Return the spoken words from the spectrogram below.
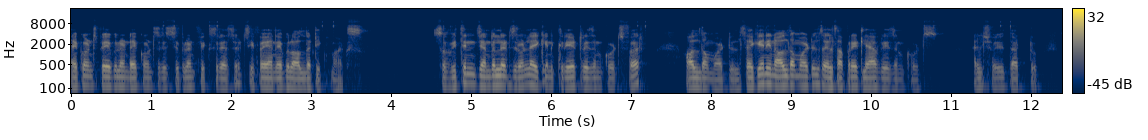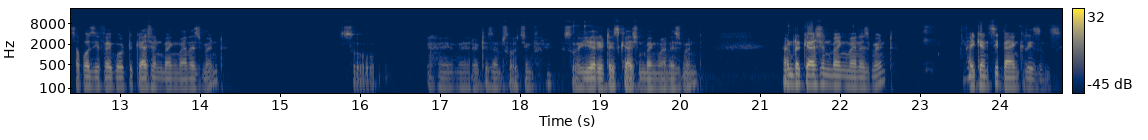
accounts payable and accounts receivable and fixed assets if I enable all the tick marks. So within general ledger only I can create reason codes for all the modules. Again, in all the modules, I'll separately have reason codes. I'll show you that too. Suppose if I go to cash and bank management. So where it is, I'm searching for it. So here it is cash and bank management. Under cash and bank management, I can see bank reasons.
